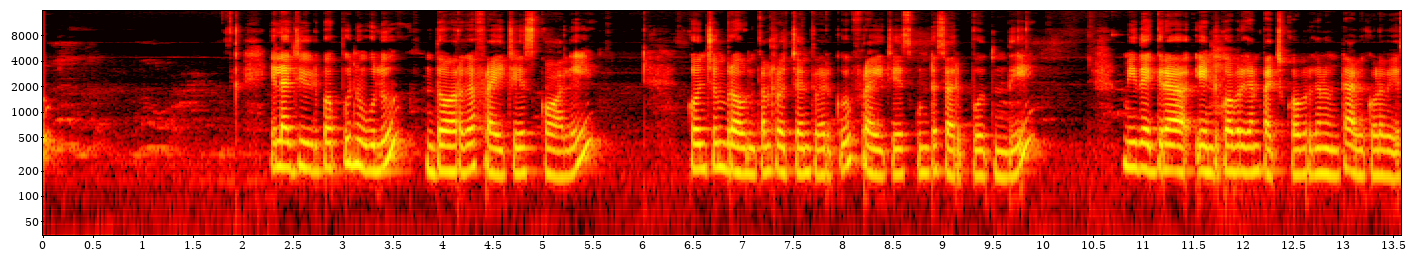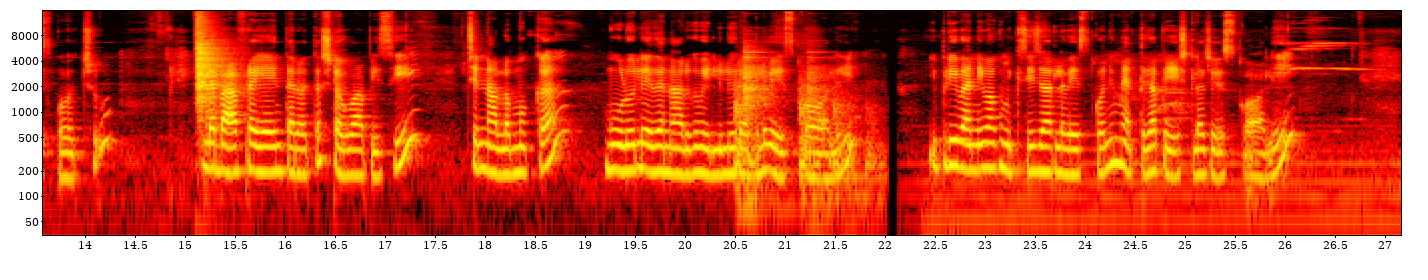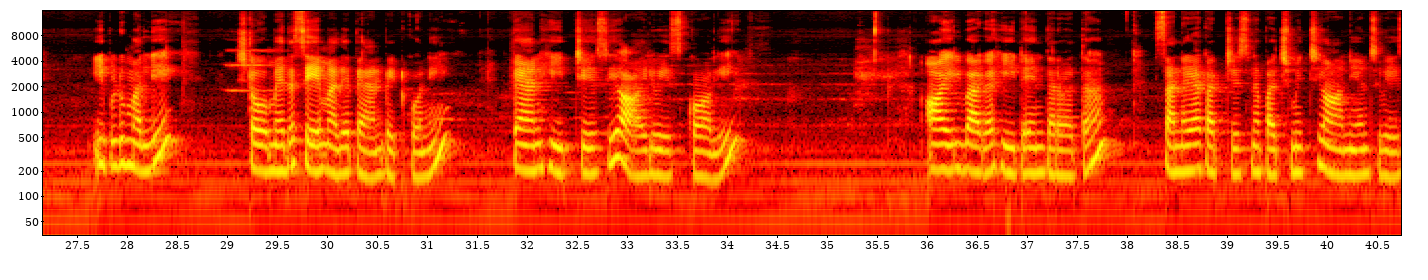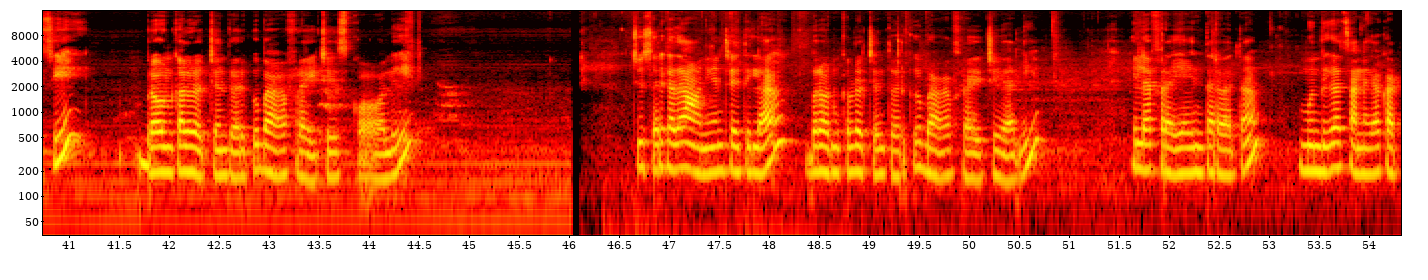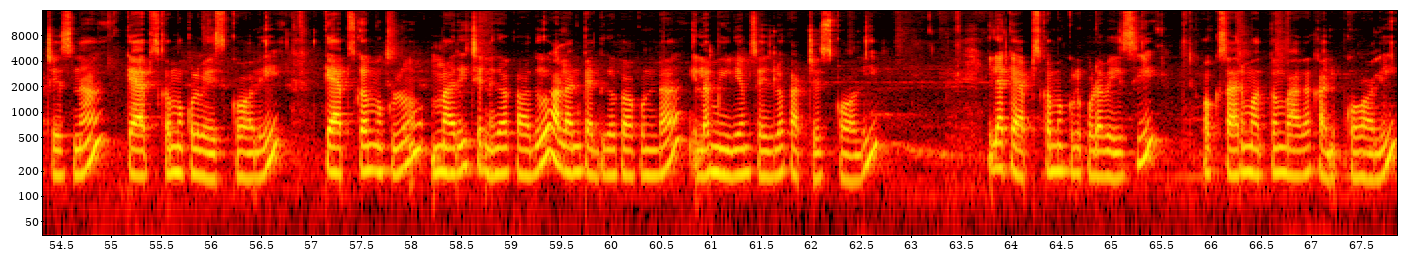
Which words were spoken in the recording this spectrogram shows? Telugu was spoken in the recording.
ఇలా జీడిపప్పు నువ్వులు దోరగా ఫ్రై చేసుకోవాలి. కొంచెం బ్రౌన్ కలర్ వచ్చేంత వరకు ఫ్రై చేసుకుంటే సరిపోతుంది. మీ దగ్గర ఎండు కొబ్బరి కానీ పచ్చి కొబ్బరి కానీ ఉంటే అవి కూడా వేసుకోవచ్చు. ఇలా బాగా ఫ్రై అయిన తర్వాత స్టవ్ ఆపేసి చిన్న అల్లం ముక్క మూడు లేదా నాలుగు వెల్లుల్లి రబ్బలు వేసుకోవాలి. ఇప్పుడు ఇవన్నీ ఒక మిక్సీ జార్లో వేసుకొని మెత్తగా పేస్ట్లా చేసుకోవాలి. ఇప్పుడు మళ్ళీ స్టవ్ మీద సేమ్ అదే ప్యాన్ పెట్టుకొని ప్యాన్ హీట్ చేసి ఆయిల్ వేసుకోవాలి. ఆయిల్ బాగా హీట్ అయిన తర్వాత సన్నగా కట్ చేసిన పచ్చిమిర్చి ఆనియన్స్ వేసి బ్రౌన్ కలర్ వచ్చేంత వరకు బాగా ఫ్రై చేసుకోవాలి. చూసారు కదా ఆనియన్స్ అయితే ఇలా బ్రౌన్ కలర్ వచ్చేంత వరకు బాగా ఫ్రై చేయాలి. ఇలా ఫ్రై అయిన తర్వాత ముందుగా సన్నగా కట్ చేసిన క్యాప్సికమ్ ముక్కలు వేసుకోవాలి. క్యాప్సికమ్ ముక్కలు మరీ చిన్నగా కాదు అలానే పెద్దగా కాకుండా ఇలా మీడియం సైజులో కట్ చేసుకోవాలి. ఇలా క్యాప్సికమ్ ముక్కలు కూడా వేసి ఒకసారి మొత్తం బాగా కలుపుకోవాలి.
